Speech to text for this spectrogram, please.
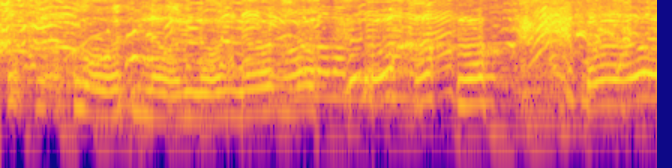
Oh, no, no, no, no. Oh,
